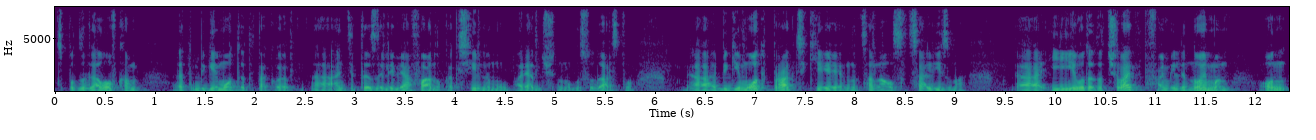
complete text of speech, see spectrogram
с подзаголовком это бегемот это такое а, антитеза Левиафану, как сильному упорядоченному государству. А, бегемот практики национал-социализма. А, и вот этот человек по фамилии Нойман, он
